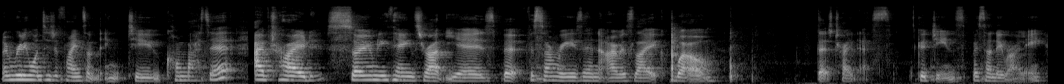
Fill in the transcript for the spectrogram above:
and I really wanted to find something to combat it. I've tried so many things throughout the years, but for some reason I was like, well, let's try this. Good Genes by Sunday Riley.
